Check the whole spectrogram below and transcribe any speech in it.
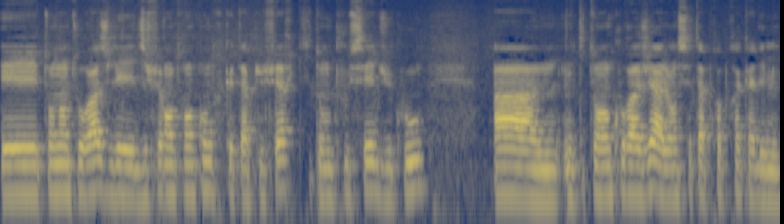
et ton entourage, les différentes rencontres que tu as pu faire qui t'ont poussé du coup à, qui t'ont encouragé à lancer ta propre académie.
